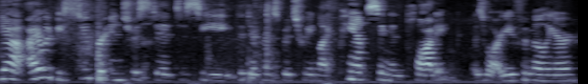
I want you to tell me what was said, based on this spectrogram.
Yeah, I would be super interested to see the difference between like pantsing and plotting as well. Are you familiar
